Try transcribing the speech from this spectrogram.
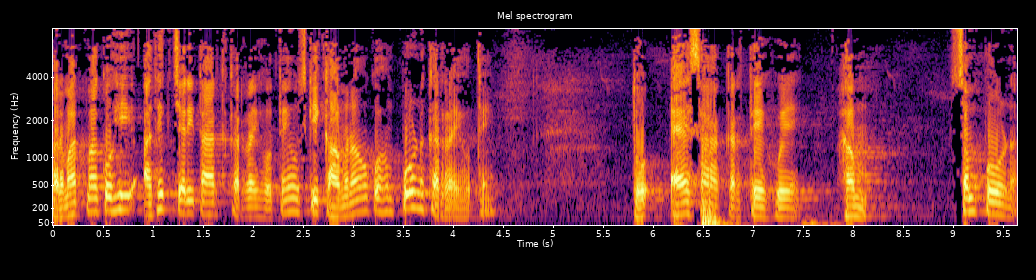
परमात्मा को ही अधिक चरितार्थ कर रहे होते हैं, उसकी कामनाओं को हम पूर्ण कर रहे होते हैं। तो ऐसा करते हुए हम संपूर्ण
